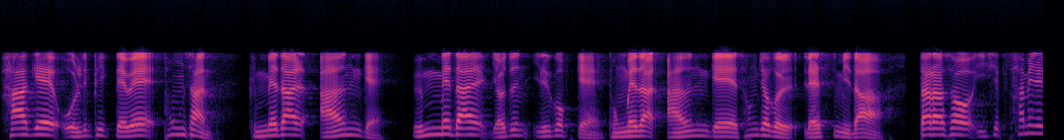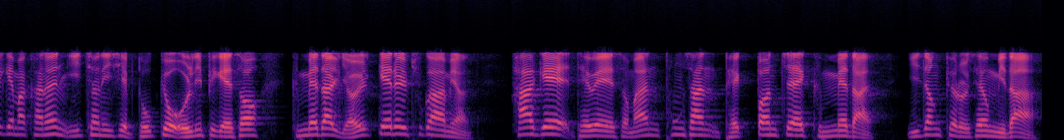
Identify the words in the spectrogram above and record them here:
하계 올림픽 대회 통산 금메달 90개, 은메달 87개, 동메달 90개의 성적을 냈습니다. 따라서 23일 개막하는 2020 도쿄 올림픽에서 금메달 10개를 추가하면 하계 대회에서만 통산 100번째 금메달 이정표를 세웁니다.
